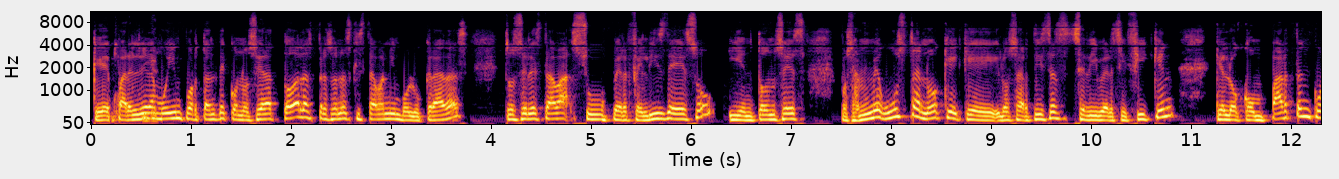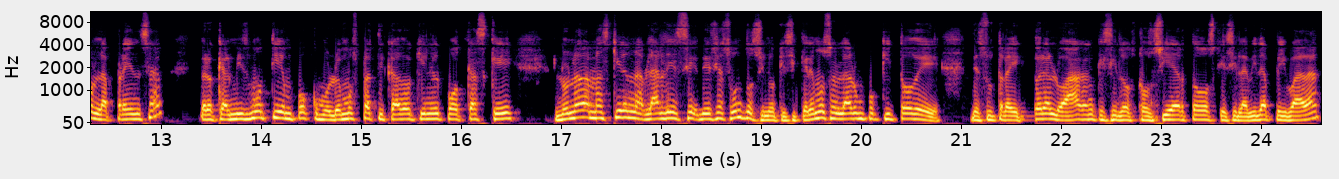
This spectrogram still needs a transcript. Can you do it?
Que para él era muy importante conocer a todas las personas que estaban involucradas. Entonces él estaba súper feliz de eso y entonces, pues a mí me gusta, ¿no? Que, que los artistas se diversifiquen, que lo compartan con la prensa pero que al mismo tiempo, como lo hemos platicado aquí en el podcast, que no nada más quieren hablar de ese, de ese asunto, sino que si queremos hablar un poquito de, de su trayectoria, lo hagan, que si los conciertos, que si la vida privada,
